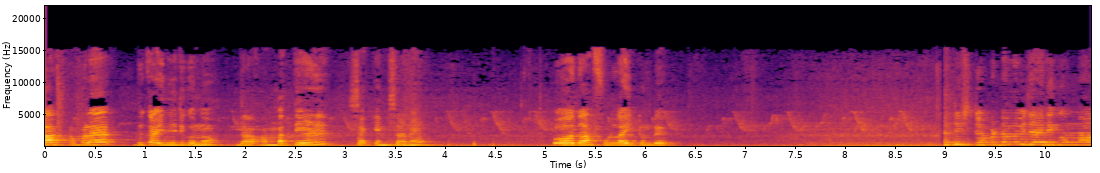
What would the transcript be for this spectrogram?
ഇതാ നമ്മളെ ഇത് കഴിഞ്ഞിരിക്കുന്നു. ഇതാ അമ്പത്തിയേഴ് സെക്കൻഡ്സ് ആണ്. അപ്പോൾ ഇതാ എനിക്ക് ഇഷ്ടപ്പെട്ടെന്ന് വിചാരിക്കുന്നു.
